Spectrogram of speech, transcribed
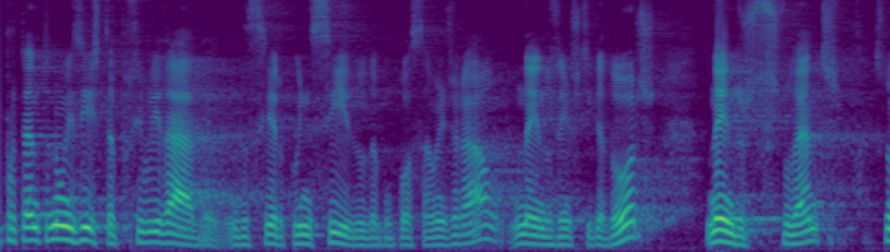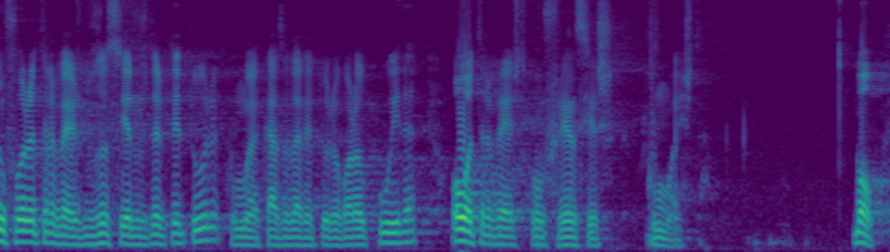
portanto, não existe a possibilidade de ser conhecido da população em geral, nem dos investigadores, nem dos estudantes, se não for através dos acervos de arquitetura, como a Casa da Arquitetura agora o cuida, ou através de conferências como esta. Bom,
